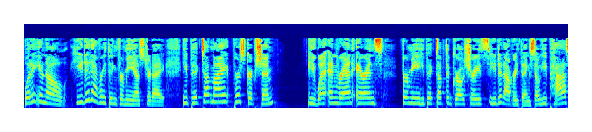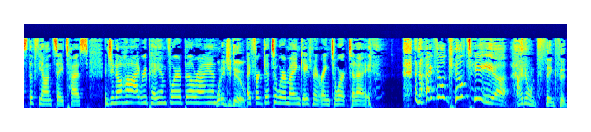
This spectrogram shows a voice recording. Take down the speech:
Wouldn't you know? He did everything for me yesterday. He picked up my prescription. He went and ran errands for me. He picked up the groceries. He did everything. So he passed the fiance test. And do you know how I repay him for it, Bill Ryan? What did you do? I forget to wear my engagement ring to work today. and I feel guilty. I don't think that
